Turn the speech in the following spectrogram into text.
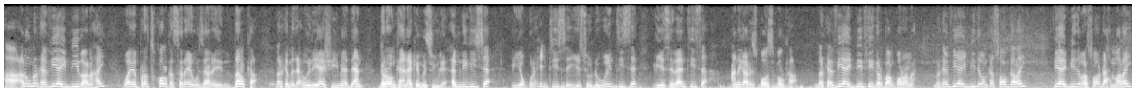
ha anigu markaa v i b baan ahay waayo brotocolka sare ee wasaar dalka marka madaxweyneyaashu yimaadaan garoonka anaa ka mas'uula amnigiisa iyo qurxintiisa iyo soo dhoweyntiisa iyo salaantiisa anigaa responsibleka. Marka v i b figure baan qoranahay marka v i b da baan ka soo galay v i b da baan soo dhex maray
